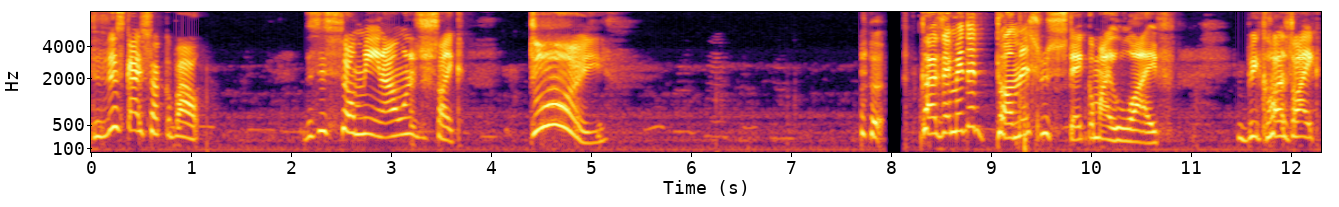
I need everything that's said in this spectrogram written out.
Does this guy talk about? This is so mean. I want to just like die. Guys, I made the dumbest mistake of my life. Because, like,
